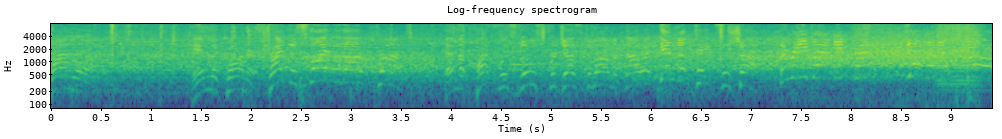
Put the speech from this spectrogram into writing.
Conroy in the corner. Tried to slide it out front. And the puck was loose for just a moment. Now Iginla takes the shot. The rebound in front. Gelinas scores!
